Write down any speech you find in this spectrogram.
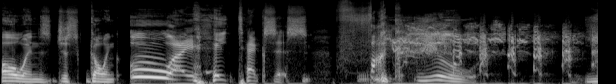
Owens just going, "Ooh, I hate Texas. Fuck you." You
